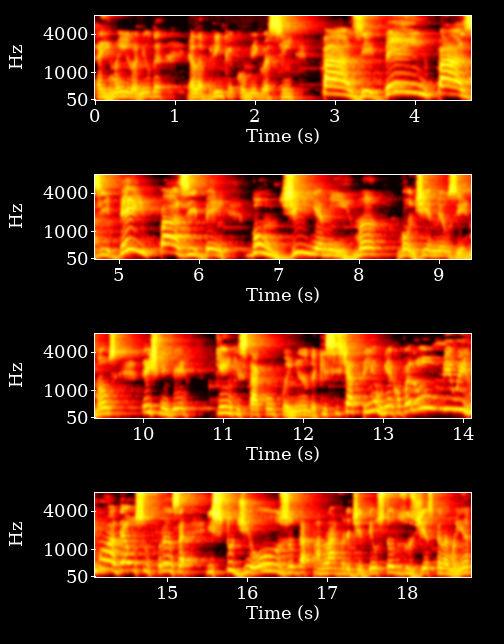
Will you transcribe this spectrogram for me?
a irmã Ironilda, ela brinca comigo assim, Paz e bem, paz e bem, paz e bem. Bom dia, minha irmã, bom dia, meus irmãos. Deixe-me ver quem que está acompanhando aqui, se já tem alguém acompanhando. Oh, meu irmão Adelso França, estudioso da palavra de Deus todos os dias pela manhã.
